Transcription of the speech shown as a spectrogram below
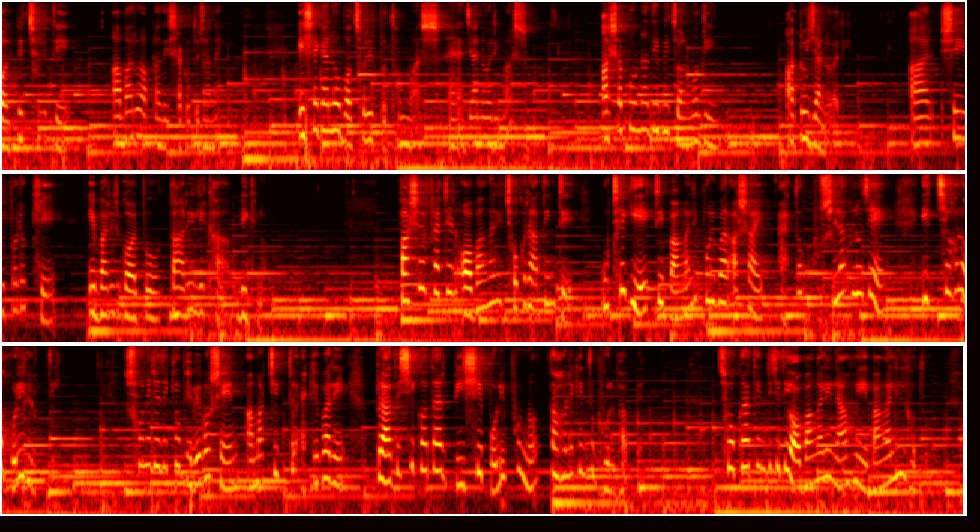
গল্পের ঝুলিতে আবারও আপনাদের স্বাগত জানাই। এসে গেল বছরের প্রথম মাস হ্যাঁ জানুয়ারি মাস। আশাপূর্ণা দেবীর জন্মদিন আটই জানুয়ারি। আর সেই উপলক্ষে এবারের গল্প তাঁরই লেখা বিঘ্ন। পাশের ফ্ল্যাটের অবাঙালি ছোকরা তিনটে উঠে গিয়ে একটি বাঙালি পরিবার আসায় এত খুশি লাগল যে ইচ্ছে হলো হরির লুপ্তি শুনে যদি কেউ ভেবে বসেন, আমার চিত্ত একেবারে প্রাদেশিকতার বিষে পরিপূর্ণ, তাহলে কিন্তু ভুল ভাববেন। ছোকরা তিনটি যদি অবাঙালি না হয়ে বাঙালি হতো,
